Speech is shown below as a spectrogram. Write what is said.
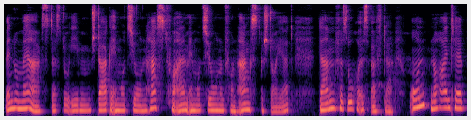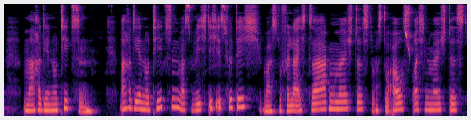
Wenn du merkst, dass du eben starke Emotionen hast, vor allem Emotionen von Angst gesteuert, dann versuche es öfter. Und noch ein Tipp, mache dir Notizen. Mache dir Notizen, was wichtig ist für dich, was du vielleicht sagen möchtest, was du aussprechen möchtest,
